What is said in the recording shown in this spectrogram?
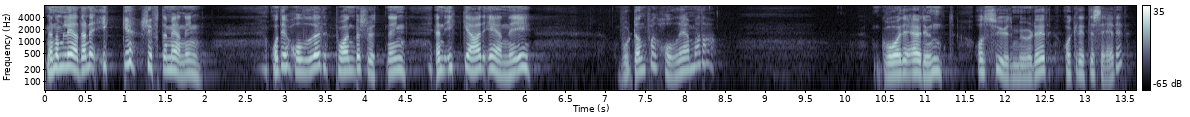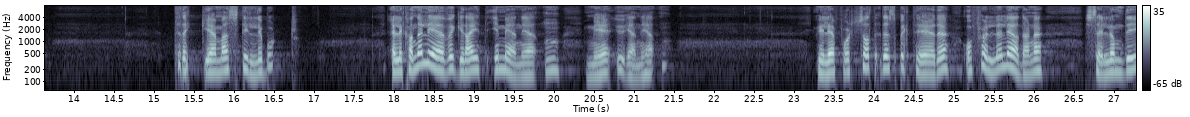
Men om lederne ikke skifter mening, og de holder på en beslutning en ikke er enig i, hvordan forholder jeg meg da? Går jeg rundt og surmuler og kritiserer? Trekker jeg meg stille bort? Eller kan jeg leve greit i menigheten med uenigheten? Vil jeg fortsatt respektere og følge lederne selv om de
